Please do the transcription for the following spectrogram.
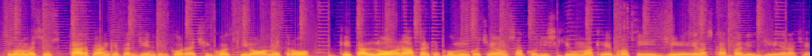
secondo me sono scarpe anche per gente che corre a 5 al chilometro, che tallona, perché comunque c'è un sacco di schiuma che protegge e la scarpa è leggera, cioè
